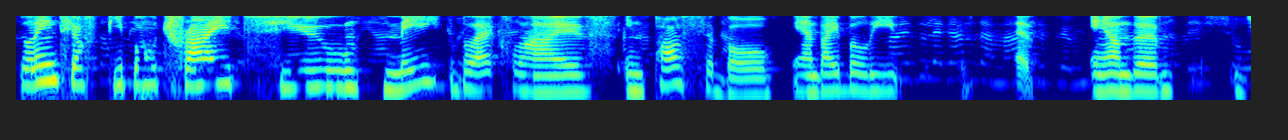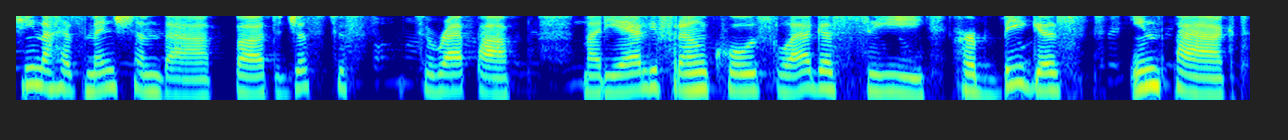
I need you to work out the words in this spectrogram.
Plenty of people try to make Black life impossible and I believe, eh, and uh, Gina has mentioned that, but just to to wrap up, Marielle Franco's legacy, her biggest impact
